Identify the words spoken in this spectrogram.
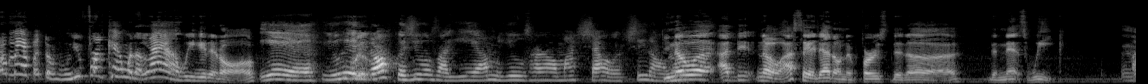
Oh man, but the, when you first came with a line, we hit it off. Yeah, you hit it off because you was like, "Yeah, I'm gonna use her on my show if she don't." You know what? I did. No, I said that on the first that uh the next week. No, no.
